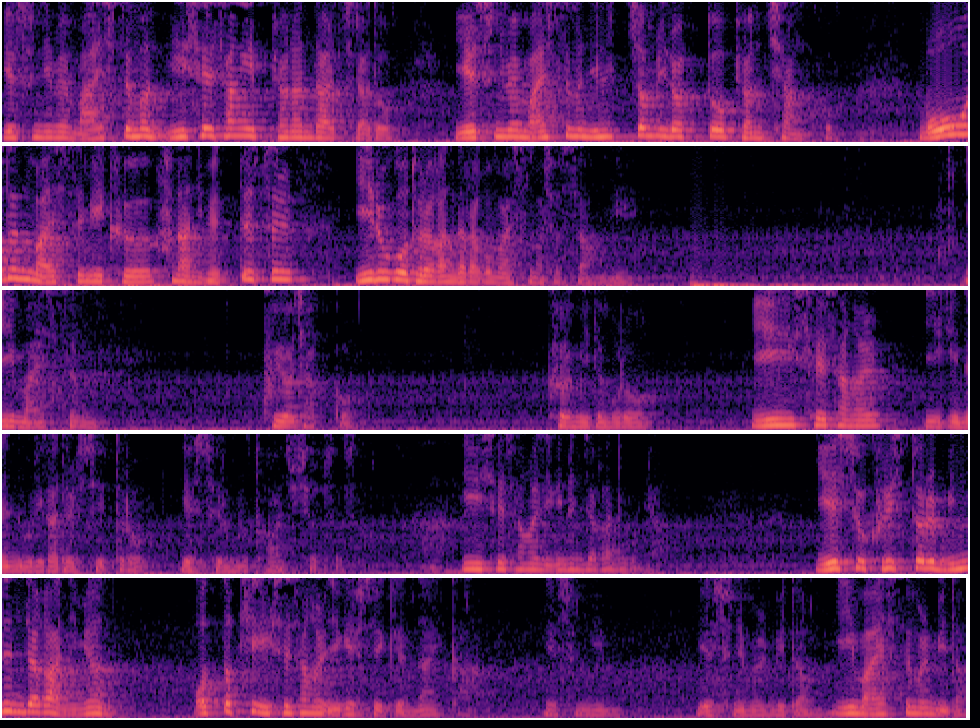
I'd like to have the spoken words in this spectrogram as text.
예수님의 말씀은 이 세상이 변한다 할지라도 예수님의 말씀은 1.1억도 변치 않고 모든 말씀이 그 하나님의 뜻을 이루고 돌아간다라고 말씀하셨사오니 이 말씀 부여잡고 그 믿음으로 이 세상을 이기는 우리가 될 수 있도록 예수 이름으로 도와주시옵소서. 이 세상을 이기는 자가 누구냐? 예수 그리스도를 믿는 자가 아니면 어떻게 이 세상을 이길 수 있겠나이까? 예수님, 예수님을 믿어 이 말씀을 믿어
